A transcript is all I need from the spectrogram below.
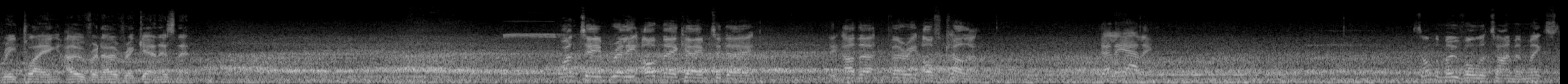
replaying over and over again, isn't it? One team really on their game today, the other very off colour. Dele Alli. He's on the move all the time and makes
